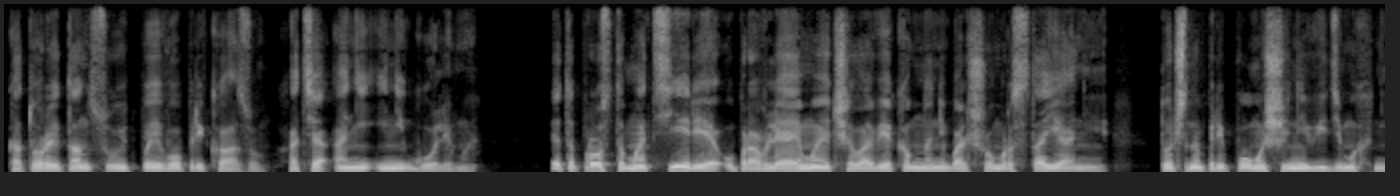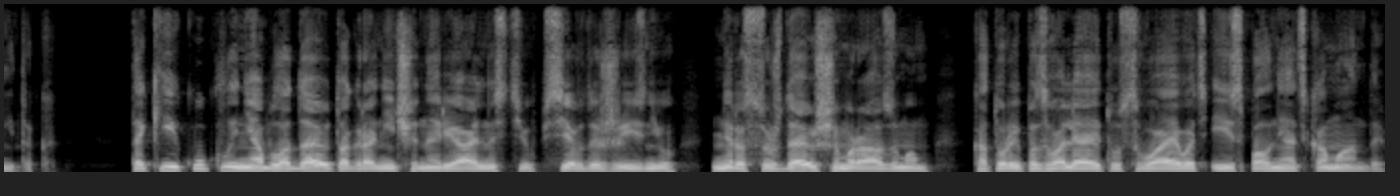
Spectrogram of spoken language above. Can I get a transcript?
которые танцуют по его приказу, хотя они и не големы. Это просто материя, управляемая человеком на небольшом расстоянии, точно при помощи невидимых ниток. Такие куклы не обладают ограниченной реальностью, псевдожизнью, нерассуждающим разумом, который позволяет усваивать и исполнять команды.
